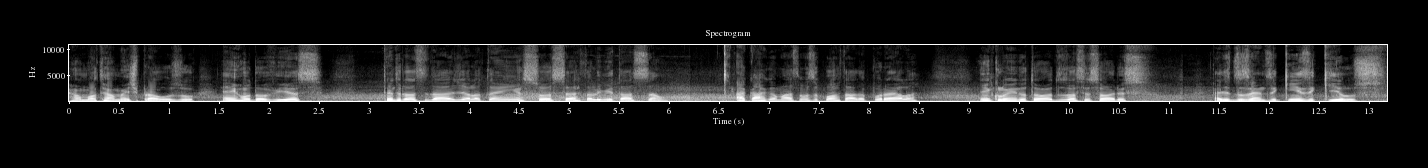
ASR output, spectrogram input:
É uma moto realmente para uso em rodovias. Dentro da cidade ela tem sua certa limitação. A carga máxima suportada por ela, incluindo todos os acessórios, é de 215 quilos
